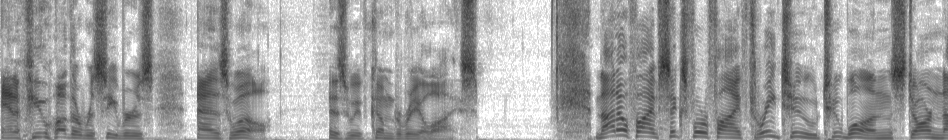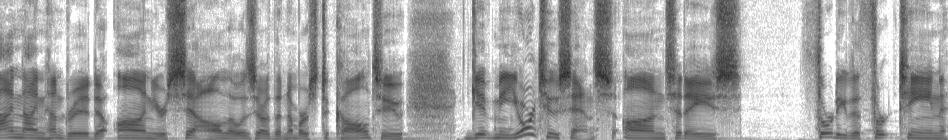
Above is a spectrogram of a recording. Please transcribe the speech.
And a few other receivers as well, as we've come to realize. 905 645 3221, star 9900 on your cell. Those are the numbers to call to give me your two cents on today's 30 to 13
